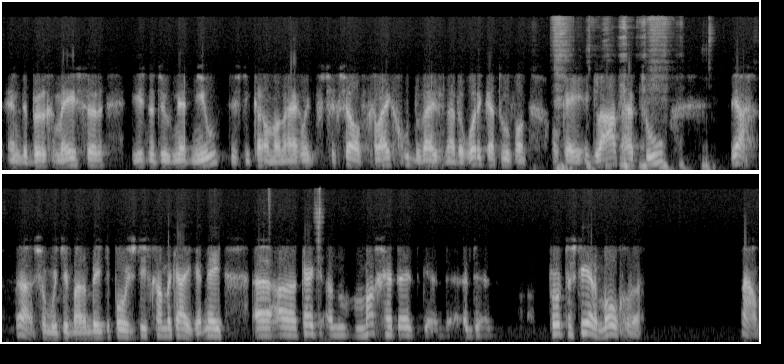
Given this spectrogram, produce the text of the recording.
En de burgemeester die is natuurlijk net nieuw. Dus die kan dan eigenlijk zichzelf gelijk goed bewijzen naar de horeca toe. Van oké, ik laat het toe. Ja, ja, zo moet je het maar een beetje positief gaan bekijken. Nee, uh, uh, kijk, mag het... protesteren mogen we. Nou,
